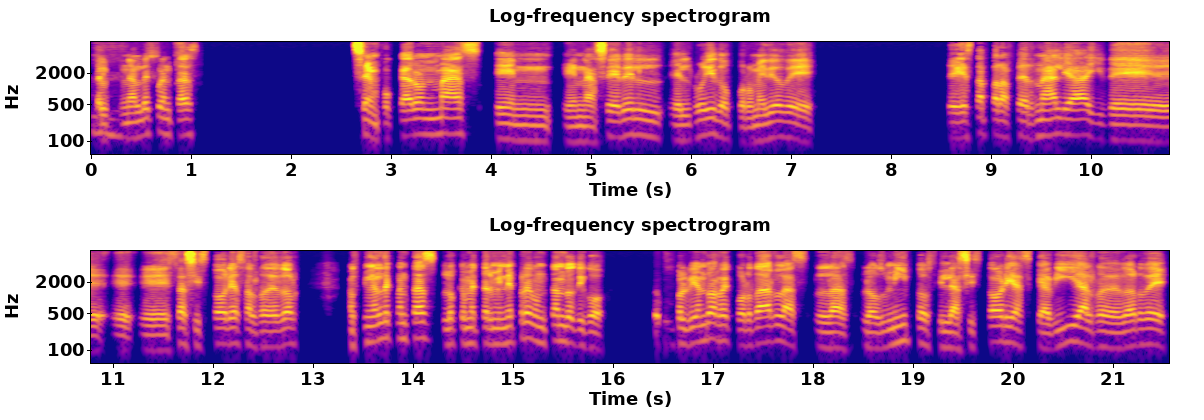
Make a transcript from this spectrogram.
que al final de cuentas, se enfocaron más en, en hacer el, el ruido por medio de, de esta parafernalia y de eh, eh, estas historias alrededor. Al final de cuentas, lo que me terminé preguntando, digo, volviendo a recordar las, las, los mitos y las historias que había alrededor de,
